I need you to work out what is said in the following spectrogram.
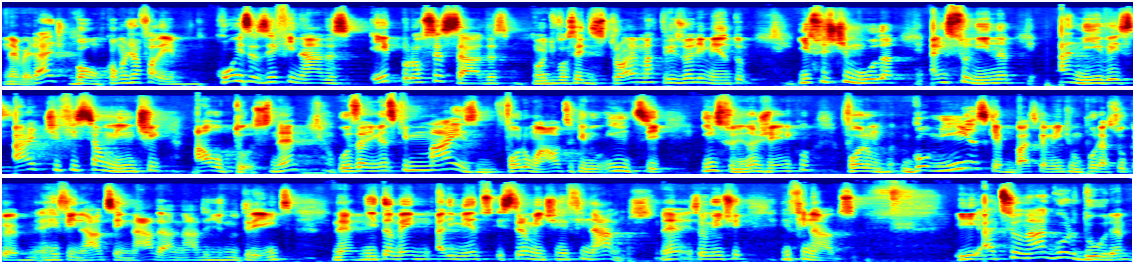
não é verdade? Bom, como eu já falei, coisas refinadas e processadas, onde você destrói a matriz do alimento, isso estimula a insulina a níveis artificialmente altos, né? Os alimentos que mais foram altos aqui no índice insulinogênico foram gominhas, que é basicamente um puro açúcar refinado, sem nada, nada de nutrientes, né? E também alimentos extremamente refinados, né? Extremamente refinados. E adicionar gordura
